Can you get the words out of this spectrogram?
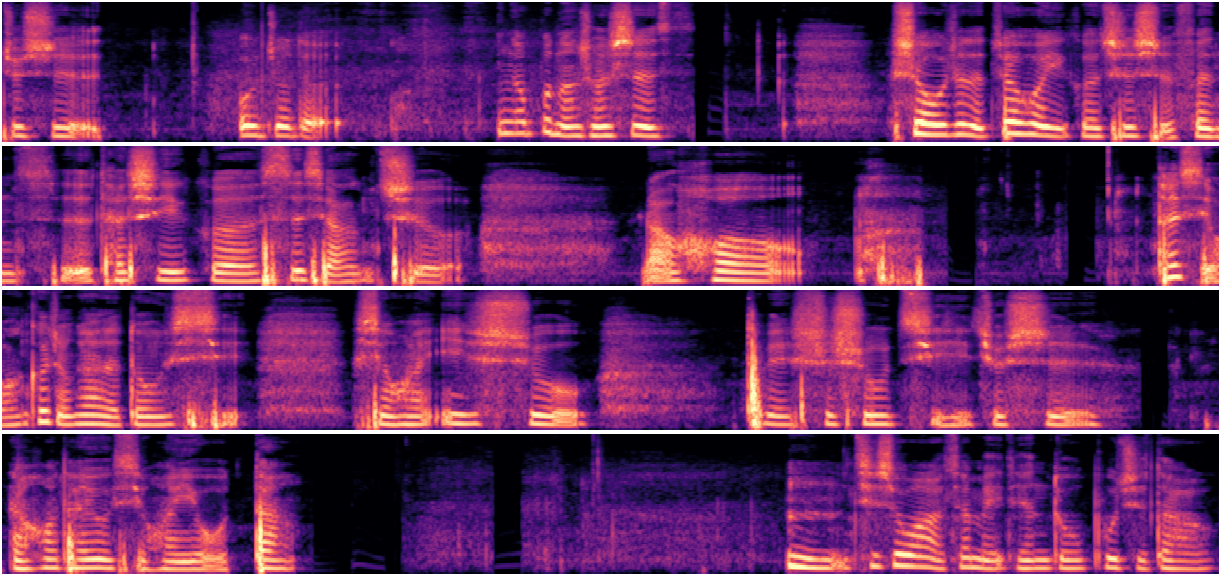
就是欧洲的，应该不能说是。是欧洲的最后一个知识分子，他是一个思想者，然后他喜欢各种各样的东西，喜欢艺术，特别是书籍，就是，然后他又喜欢游荡。嗯，其实我好像每天都不知道，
